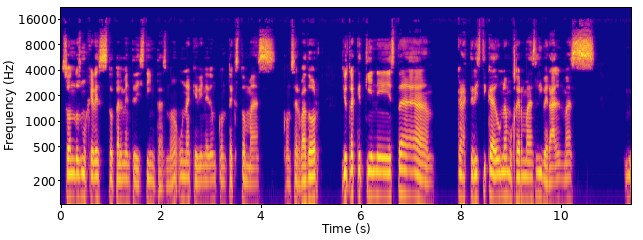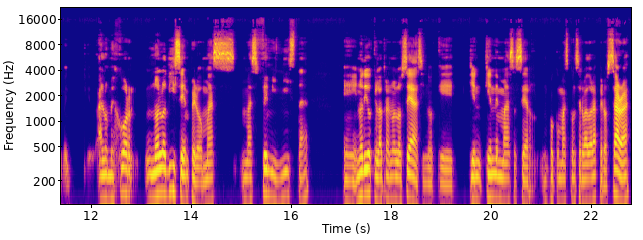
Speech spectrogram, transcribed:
son dos mujeres totalmente distintas, ¿no? Una que viene de un contexto más conservador y otra que tiene esta característica de una mujer más liberal, más a lo mejor no lo dicen, pero más más feminista. Eh, no digo que la otra no lo sea, sino que tien- tiende más a ser un poco más conservadora, pero Sarah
